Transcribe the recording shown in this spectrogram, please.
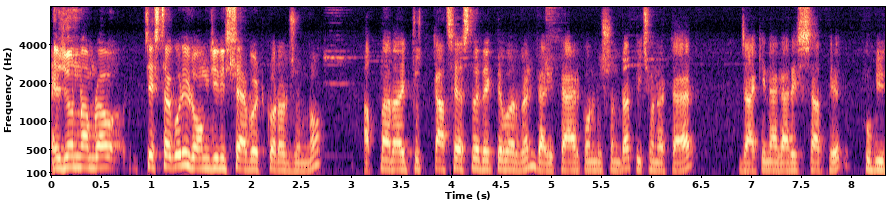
এই জন্য আমরা চেষ্টা করি রং জিনিসটা অ্যাভয়েড করার জন্য। আপনারা একটু কাছে আসলে দেখতে পারবেন গাড়ির টায়ার কন্ডিশনটা পিছনের টায়ার যা কিনা গাড়ির সাথে খুবই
